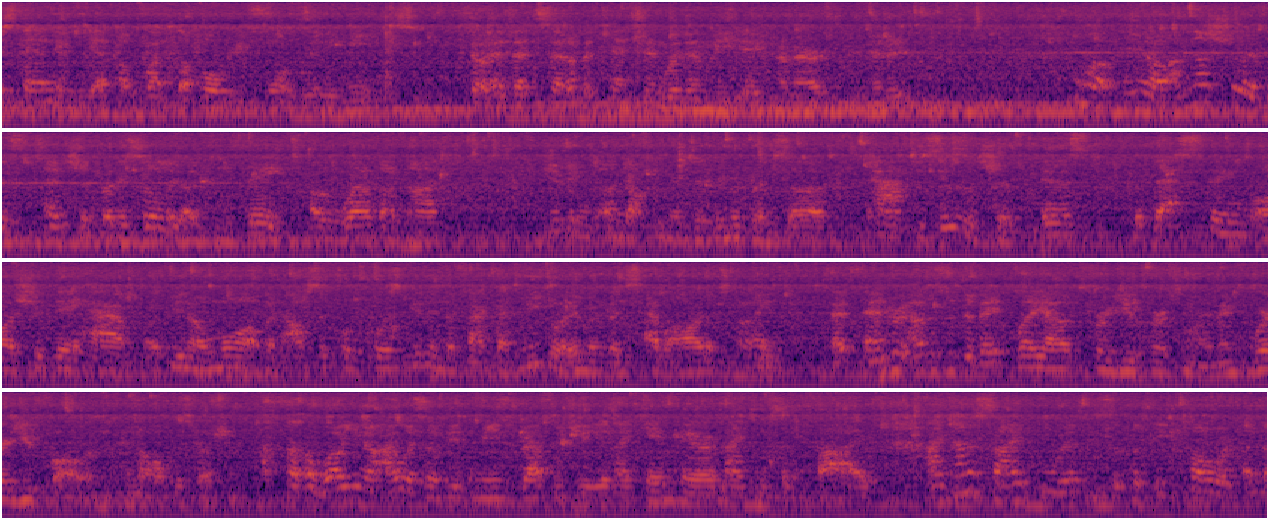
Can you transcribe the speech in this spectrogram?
understanding yet of what the whole reform really means. So has that set up a tension within the side with, typically toward a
